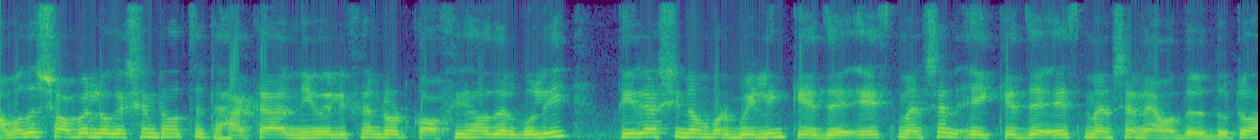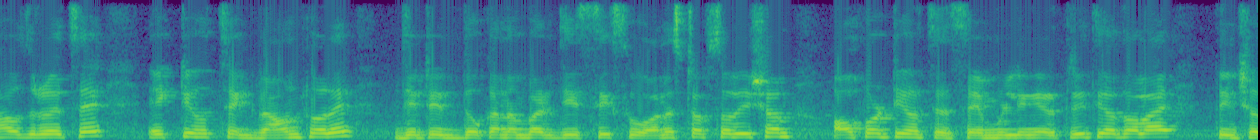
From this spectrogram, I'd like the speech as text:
আমাদের শপের লোকেশনটা হচ্ছে Dhaka new elephant road coffee হাউসের গলি তিরাশি নম্বর building K J S mansion এই কেজে এস ম্যানশনে আমাদের দুটো হাউস রয়েছে। একটি হচ্ছে গ্রাউন্ড ফ্লোরে যেটির দোকান number G six one stop solution অপরটি হচ্ছে সেম বিল্ডিং এর তৃতীয় তলায় তিনশো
